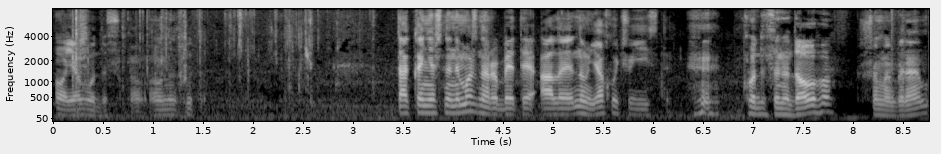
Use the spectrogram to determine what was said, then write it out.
О, я воду шукав, а вона тут. Так, звісно, не можна робити, але ну, я хочу їсти. Ходить це недовго. Що ми беремо?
